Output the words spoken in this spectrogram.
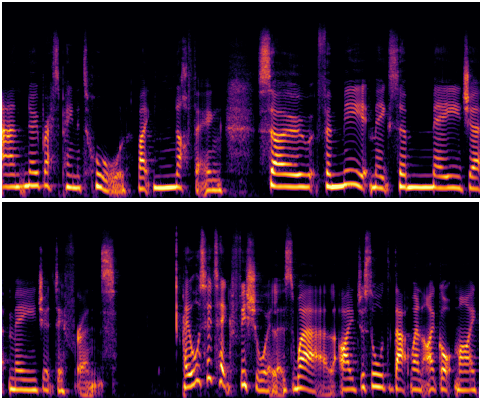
and no breast pain at all, like nothing. So for me, it makes a major, major difference. I also take fish oil as well. I just ordered that when I got my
